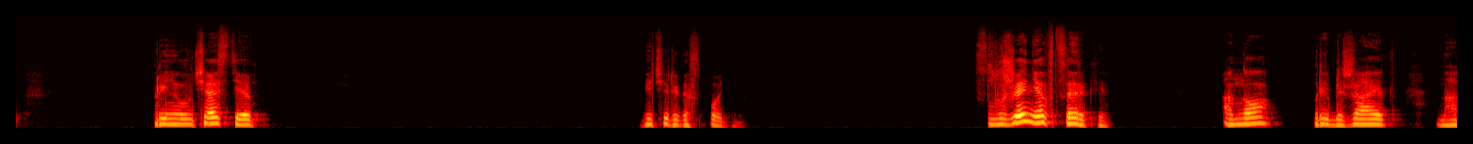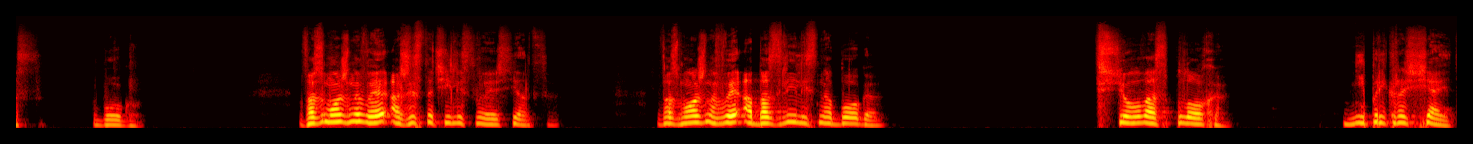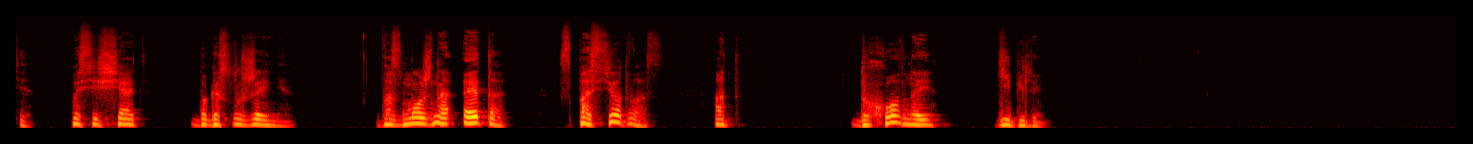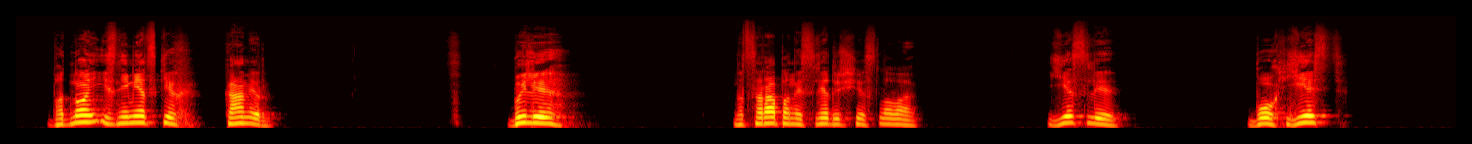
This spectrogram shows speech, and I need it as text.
принял участие в вечере Господней. Служение в церкви, оно приближает нас к Богу. Возможно, вы ожесточили свое сердце. Возможно, вы обозлились на Бога. Все у вас плохо. Не прекращайте посещать богослужение. Возможно, это спасет вас от духовной гибели. В одной из немецких камер были нацарапаны следующие слова. Если Бог есть,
